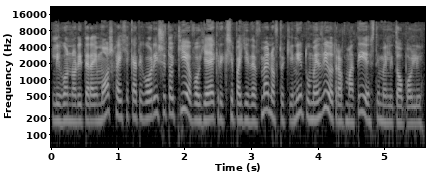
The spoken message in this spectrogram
Λίγο νωρίτερα η Μόσχα είχε κατηγορήσει το Κίεβο για έκρηξη παγιδευμένου αυτοκινήτου με δύο τραυματίες στη Μελιτόπολη.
